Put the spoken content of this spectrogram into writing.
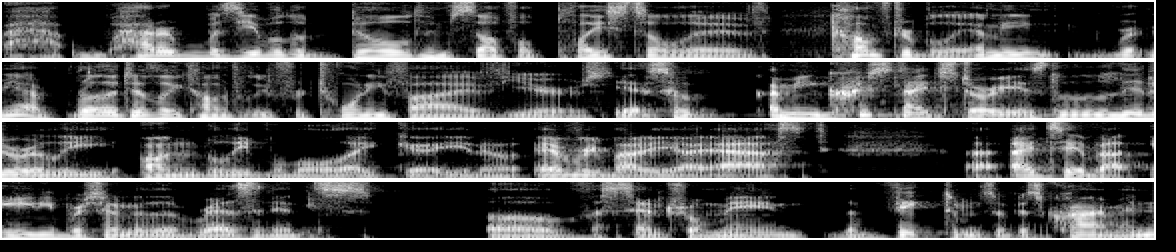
how, did, was he able to build himself a place to live comfortably? I mean, yeah, relatively comfortably for 25 years. Yeah. So, I mean, Chris Knight's story is literally unbelievable. Like, uh, you know, everybody I asked, uh, I'd say about 80% of the residents of central Maine, the victims of his crime. And,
